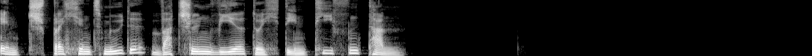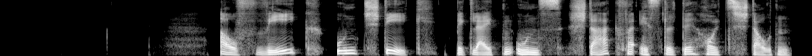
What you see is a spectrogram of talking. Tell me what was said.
Entsprechend müde watscheln wir durch den tiefen Tann. Auf Weg und Steg begleiten uns stark verästelte Holzstauden.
